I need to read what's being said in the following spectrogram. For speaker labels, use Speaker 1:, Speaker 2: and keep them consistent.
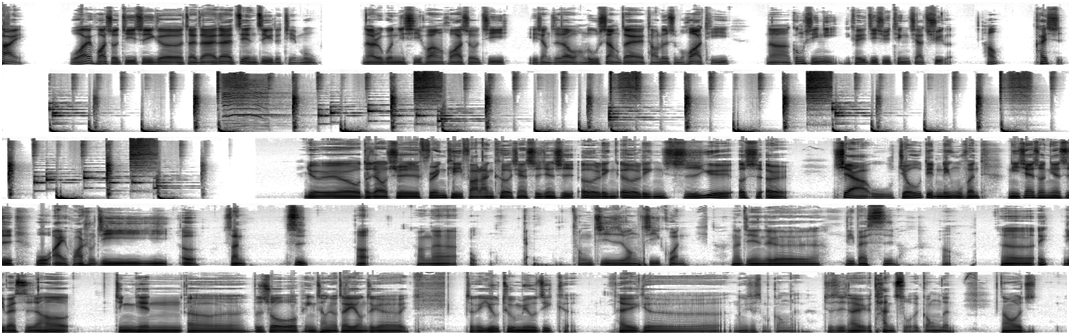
Speaker 1: 嗨，我爱滑手机是一个仔仔在自言自语的节目。那如果你喜欢滑手机，也想知道网络上在讨论什么话题，那恭喜你，你可以继续听下去了。好，开始。哟哟哟，大家好，我是 Frankie 法兰克，现在时间是二零二零十月二十二下午九点零五分。你现在收听的是我爱滑手机，一二三四，好好，那哦，通缉日忘记关。那今天这个礼拜四嘛，哦，呃，诶，礼拜四，然后。今天呃，不是说我平常有在用这个这个 YouTube Music，还有一个那个叫什么功能，就是它有一个探索的功能。然后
